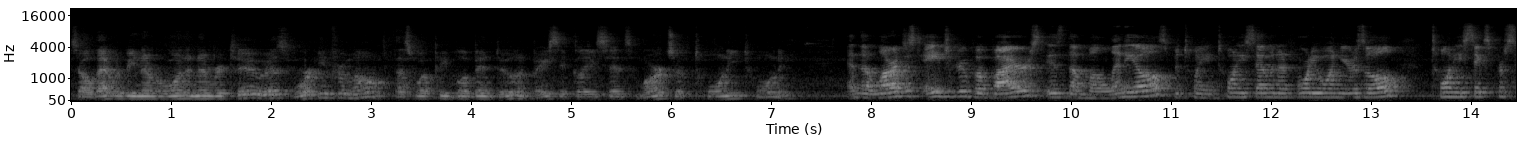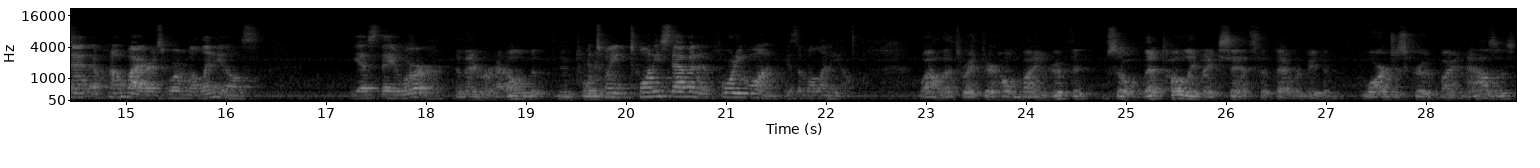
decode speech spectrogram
So that would be number one, and number two is working from home. That's what people have been doing basically since March of twenty twenty. And the largest age group of buyers is the millennials between 27 and 41 years old. 26% of home buyers were millennials. Yes, they were. And they were how old in twenty? Between 27 and 41 is a millennial. Wow, that's right there, home buying group. That, so that totally makes sense that that would be the largest group buying houses.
